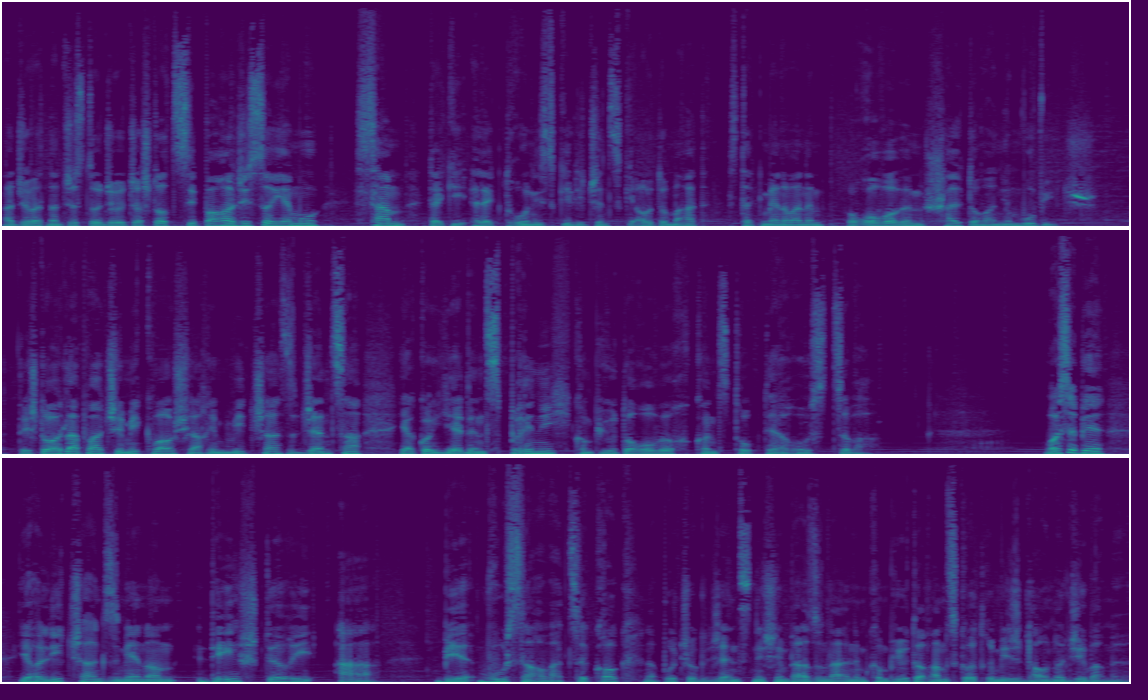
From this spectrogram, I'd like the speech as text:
a 1994 poradzi so jemu sam taki elektroniczny liczynski automat z tak mianowanym rowowym szaltowaniem mówić. Tyż to odlapaczy Mikłaus Joachim Wicza z Dżęca jako jeden z prynych komputerowych konstruktorów z Cywa. W sobie jeho liczak z mianem D4A bie wusarwacy krok na puczuk dżęcniczym personalnym komputeram, z którymi już dawno dziwamy.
